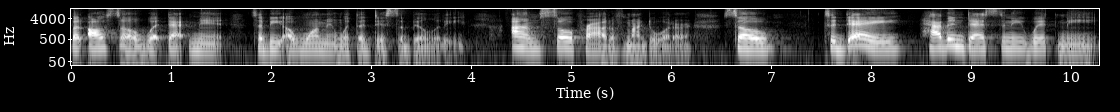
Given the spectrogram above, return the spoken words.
but also what that meant to be a woman with a disability. I am so proud of my daughter. So today, having Destiny with me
